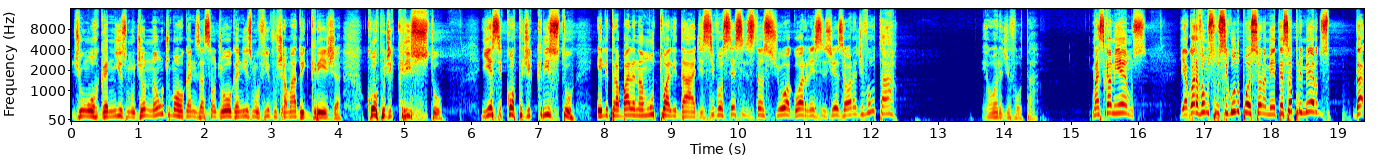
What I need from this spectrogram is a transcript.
de um organismo, de não de uma organização, de um organismo vivo chamado igreja, corpo de Cristo. E esse corpo de Cristo, ele trabalha na mutualidade. Se você se distanciou agora nesses dias, é hora de voltar. É hora de voltar. Mas caminhemos. E agora vamos para o segundo posicionamento. Esse é o primeiro dos, da,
